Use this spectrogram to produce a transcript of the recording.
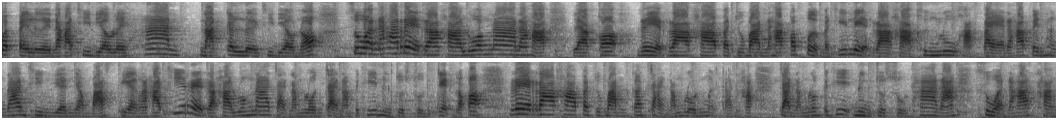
วดไปเลยนะคะ ทีเดียวเลย 5 นัดกันเลยทีเดียวเนาะส่วนนะคะเรทราคาล่วงหน้านะคะ แล้วก็เรทราคาปัจจุบันนะคะ ก็เปิดมาที่เรทราคาครึ่งลูกค่ะแต่นะคะเป็นทางด้านทีีมเยือนอย่างบาสเตียงนะคะ ที่เรทราคาล่วงหน้าจ่ายน้ำล้นจ่ายน้ำไปที่ 1.07 แล้วก็เรทราคาปัจจุบันก็จ่ายน้ำล้นเหมือนกันค่ะจ่ายน้ำล้นไปที่ 1.05 นะ ส่วนนะคะทาง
